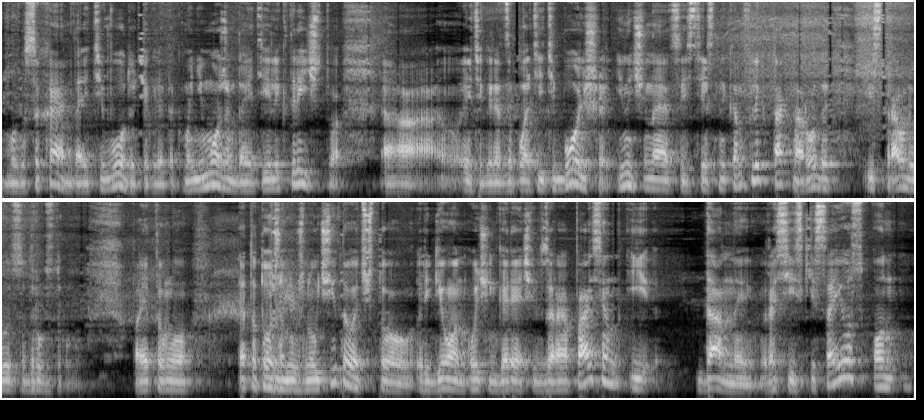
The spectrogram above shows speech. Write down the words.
мы высыхаем, дайте воду, те говорят, так мы не можем, дайте электричество, а, эти говорят, заплатите больше, и начинается естественный конфликт, так народы и стравливаются друг с другом. Поэтому это тоже нужно учитывать, что регион очень горячий, взрывоопасен, и данный Российский Союз, он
